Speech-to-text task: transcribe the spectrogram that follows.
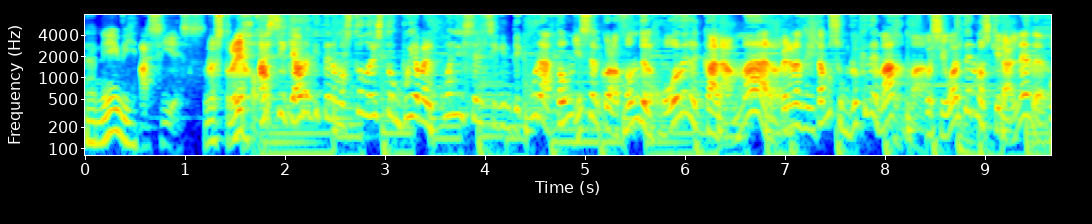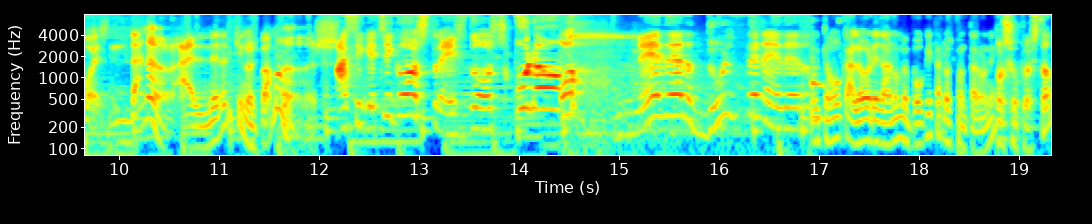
Danevid Así es, nuestro hijo. Así que ahora que tenemos todo esto, voy a ver cuál es el siguiente corazón Y es el corazón del juego del calamar. Pero necesitamos un bloque de magma. Pues igual tenemos que ir al nether. Pues, Dano, al nether que nos vamos. Así que chicos, 3, 2, 1 ¡Oh! Nether, dulce nether. Uy, tengo calor, eh, Dano, ¿me puedo quitar los pantalones? Por supuesto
